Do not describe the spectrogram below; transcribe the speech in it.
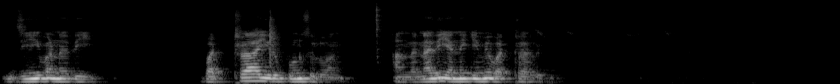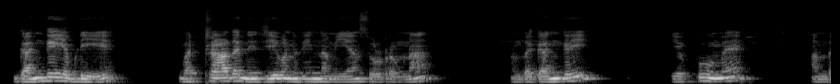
ஜீவ நதி வற்றா இருப்புன்னு சொல்லுவாங்க. அந்த நதி என்றைக்குமே வற்றாது. கங்கை அப்படி வற்றாத ஜீவநதின்னு நம்ம ஏன் சொல்கிறோம்னா அந்த கங்கை எப்பவுமே அந்த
